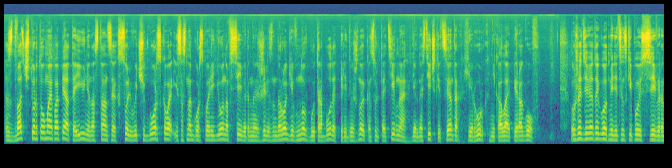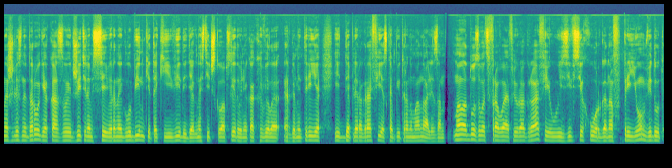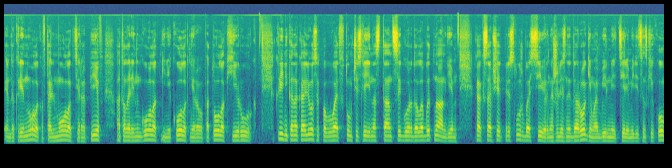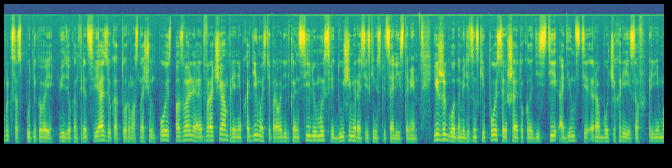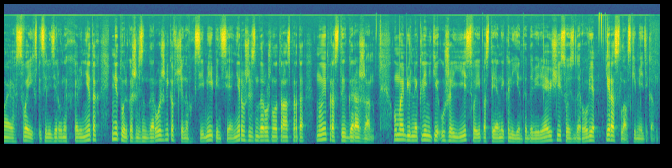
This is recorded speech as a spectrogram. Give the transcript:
С 24 мая по 5 июня на станциях Соль-Вычегорского и Сосногорского регионов Северной железной дороги вновь будет работать передвижной консультативно-диагностический центр «Хирург Николай Пирогов». Уже девятый год медицинский поезд Северной железной дороги оказывает жителям северной глубинки такие виды диагностического обследования, как велоэргометрия и деплерография с компьютерным анализом. Малодозовая цифровая флюорография, УЗИ всех органов. Прием ведут эндокринолог, офтальмолог, терапевт, отоларинголог, гинеколог, нейропатолог, хирург. Клиника на колесах побывает в том числе и на станции города Лабытнанги. Как сообщает пресс-служба Северной железной дороги, мобильный телемедицинский комплекс со спутниковой видеоконференцией конференц-связью, которым оснащен поезд, позволяет врачам при необходимости проводить консилиумы с ведущими российскими специалистами. Ежегодно медицинский поезд совершает около 10-11 рабочих рейсов, принимая в своих специализированных кабинетах не только железнодорожников, членов их семей, пенсионеров железнодорожного транспорта, но и простых горожан. У мобильной клиники уже есть свои постоянные клиенты, доверяющие свое здоровье ярославским медикам.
